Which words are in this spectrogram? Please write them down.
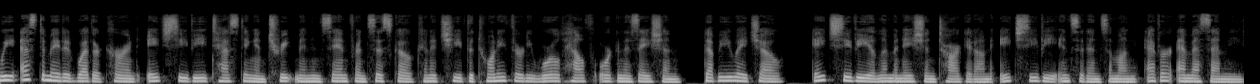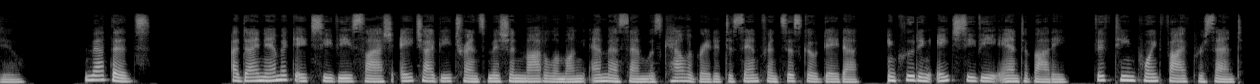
We estimated whether current HCV testing and treatment in San Francisco can achieve the 2030 World Health Organization, WHO, HCV elimination target on HCV incidence among ever MSM Methods. A dynamic HCV HIV transmission model among MSM was calibrated to San Francisco data, including HCV antibody, 15.5%,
